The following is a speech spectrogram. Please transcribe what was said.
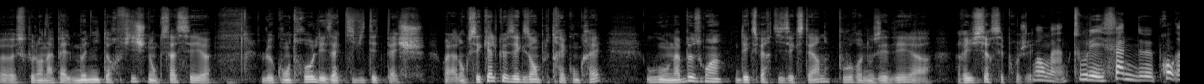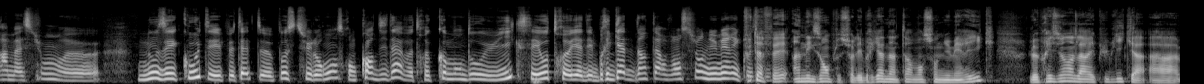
ce que l'on appelle monitor fish. Donc ça, c'est le contrôle des activités de pêche. Voilà. Donc c'est quelques exemples très concrets où on a besoin d'expertise externe pour nous aider à réussir ces projets. Bon ben, tous les fans de programmation nous écoutent et peut-être postuleront, seront candidats à votre commando UX et autres. Il y a des brigades d'intervention numérique. Tout à fait. Un exemple sur les brigades d'intervention numérique. Le président de la République a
